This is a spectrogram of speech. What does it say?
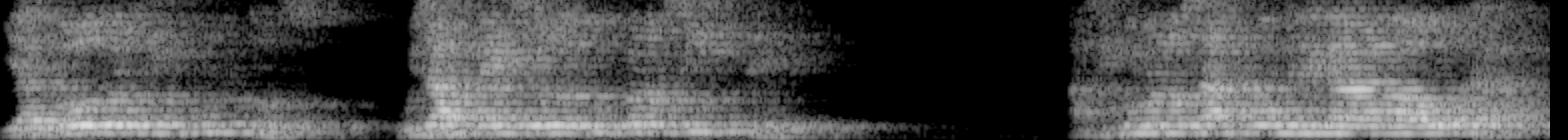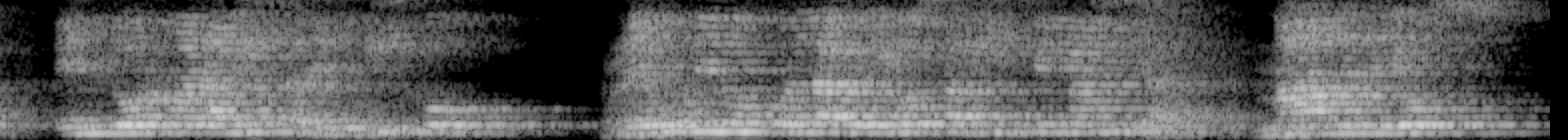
Y a todos los difuntos, cuya fe solo tú conociste, así como nos has congregado ahora en torno a la mesa de tu Hijo, reúnenos con la gloriosa Virgen María, Madre de Dios,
